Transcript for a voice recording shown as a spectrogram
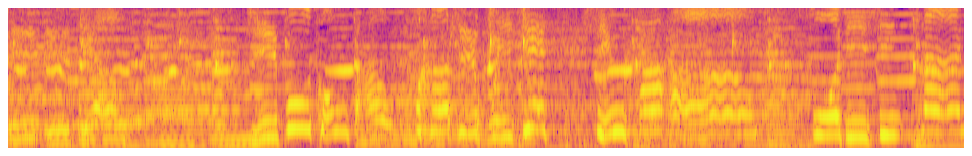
之交。志不同道，不合适危险，幸好我的心难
